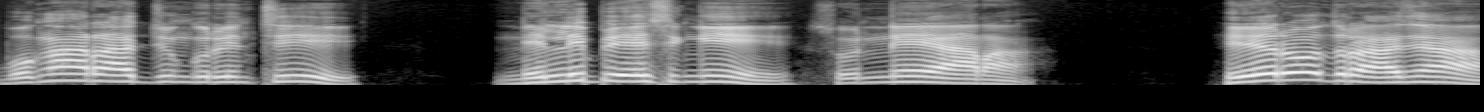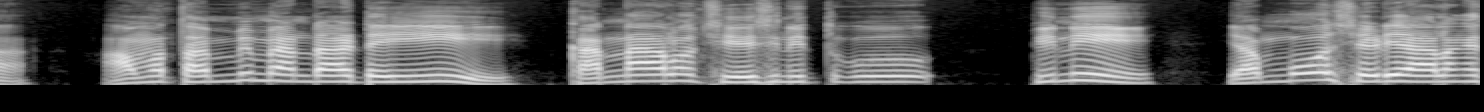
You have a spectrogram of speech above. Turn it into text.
బుగారాజ్యం గురించి నెల్లిపేసింగి సొన్నే ఆర. హేరోదు రాజా అమ్మ తమ్మి మెండాటేయి కన్నాలం చేసినిత్తుకు పిని ఎమ్మో చెడి ఆలంగా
